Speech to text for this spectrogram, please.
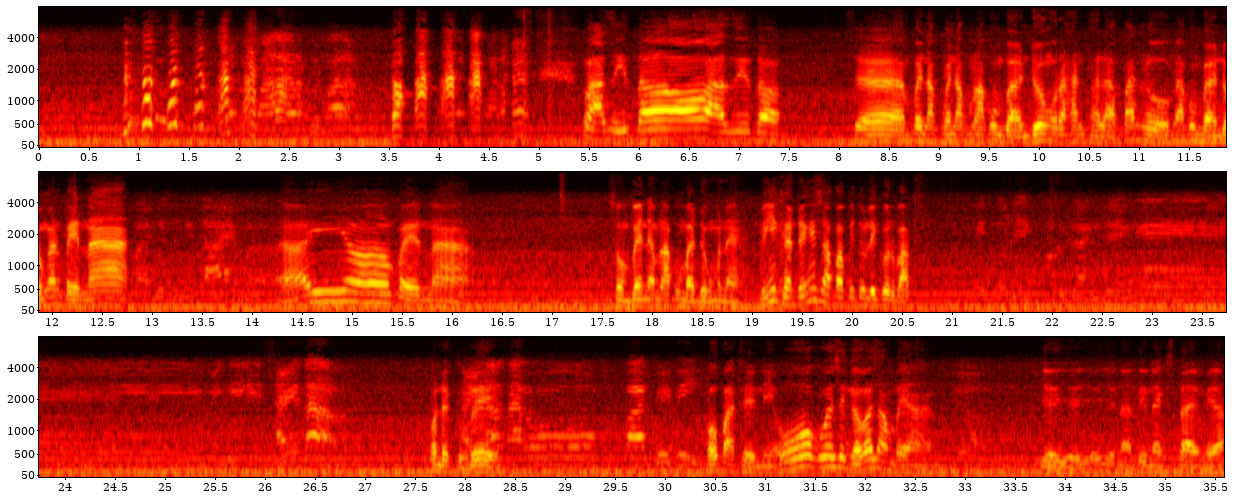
Pak Sito, Pak Sito. Penak-penak melaku Bandung urahan balapan lho. Melaku Bandung kan penak. Ayo, penak. Somben yang melaku Bandung meneh. Wingi gandengnya siapa pitu likur, Pak? Itu likur gandenge wingi Zainal. Kondekture. Zainal karo Pak Dewi. Oh, Pak Denny. Oh, kowe sing gawa sampean. Ya. Iya, iya, iya, iya. Nanti next time ya.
